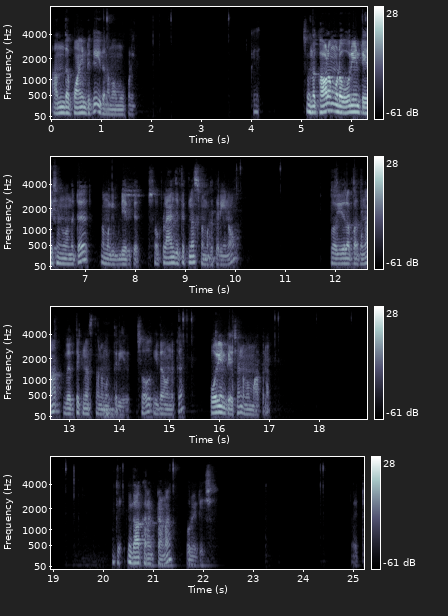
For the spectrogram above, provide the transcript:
அந்த பாயிண்ட்டுக்கு இதை நம்ம மூவ் பண்ணிக்கலாம் ஓகே ஸோ இந்த காலமோட ஓரியன்டேஷன் வந்துட்டு நமக்கு இப்படி இருக்குது ஸோ ஃப்ளாஞ்சு திக்னஸ் நமக்கு தெரியணும். ஸோ இதில் பார்த்தீங்கன்னா வெப் திக்னஸ் தான் நமக்கு தெரியுது. ஸோ இதை வந்துட்டு ஓரியன்டேஷன் நம்ம மாற்றணும் ஓகே இதான் கரெக்டான orientation right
